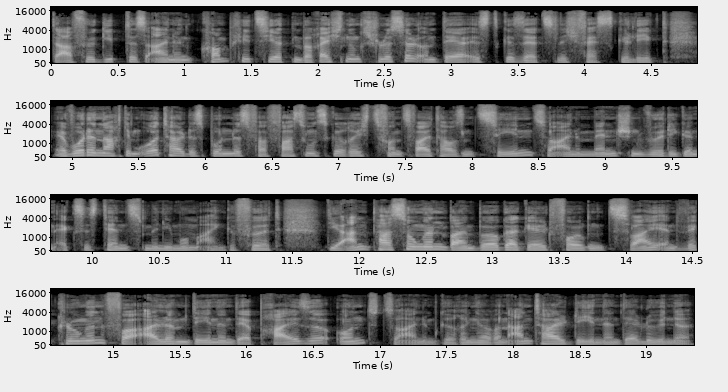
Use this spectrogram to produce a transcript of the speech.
Dafür gibt es einen komplizierten Berechnungsschlüssel und der ist gesetzlich festgelegt. Er wurde nach dem Urteil des Bundesverfassungsgerichts von 2010 zu einem menschenwürdigen Existenzminimum eingeführt. Die Anpassungen beim Bürgergeld folgen zwei Entwicklungen, vor allem denen der Preise und zu einem geringeren Anteil denen der Löhne.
